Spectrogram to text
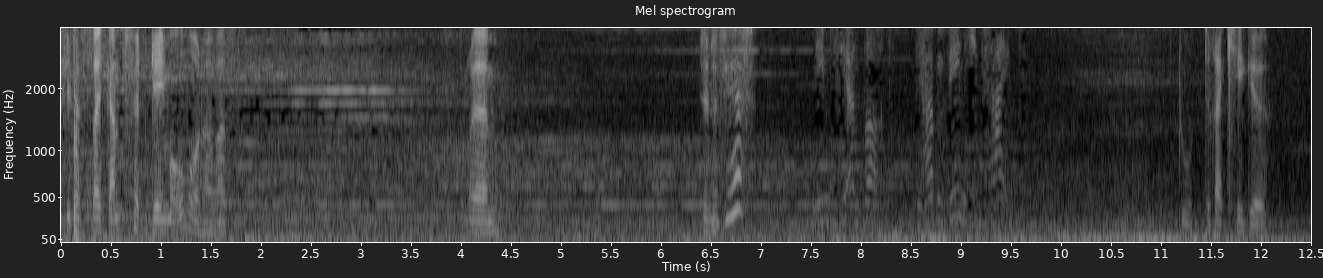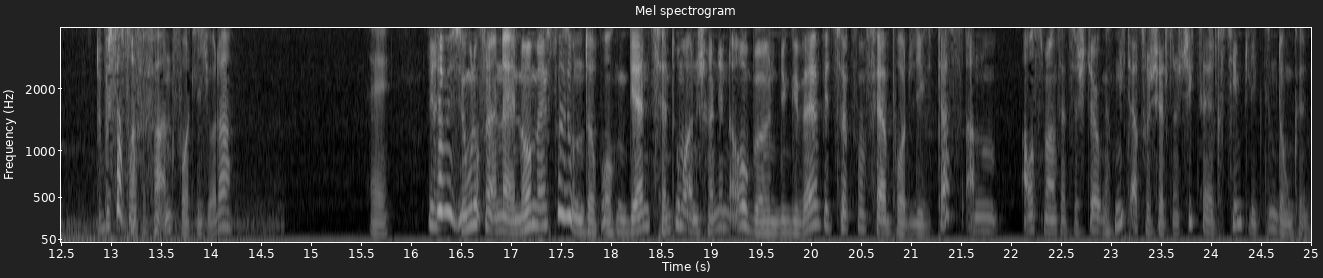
Steht jetzt gleich ganz fett Game Over oder was? Ähm. Genevieve? Nehmt sie an Bord. Wir haben wenig Zeit. Du Dreckige. Du bist doch dafür verantwortlich, oder? Hey. Ihre Mission wurde von einer enormen Explosion unterbrochen, deren Zentrum anscheinend in Auburn, dem Gewerbebezirk von Fairport, liegt. Das an Ausmaß der Zerstörung ist nicht abzuschätzen. Das Schicksal ihres Teams liegt im Dunkeln.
